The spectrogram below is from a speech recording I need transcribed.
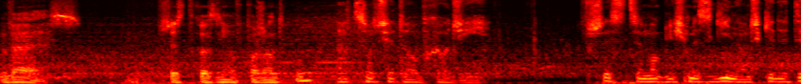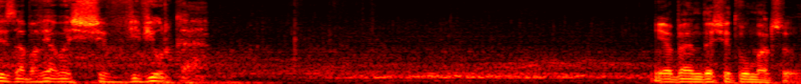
Wes. Wszystko z nią w porządku? A co cię to obchodzi? Wszyscy mogliśmy zginąć, kiedy ty zabawiałeś się w wiewiórkę. Nie będę się tłumaczył.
